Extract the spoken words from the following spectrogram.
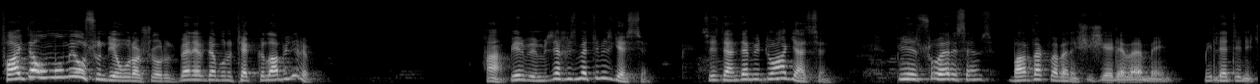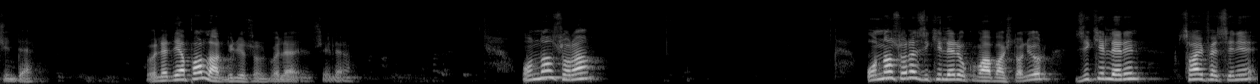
fayda umumi olsun diye uğraşıyoruz. Ben evde bunu tek kılabilirim. Ha, birbirimize hizmetimiz geçsin. Sizden de bir dua gelsin. Bir su verirseniz, bardakla verin, şişeyle vermeyin. Milletin içinde. Öyle de yaparlar biliyorsunuz böyle şeyler. Ondan sonra ondan sonra zikirleri okumaya başlanıyor. Zikirlerin sayfasını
